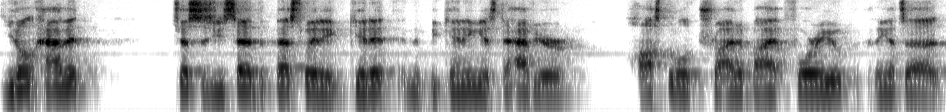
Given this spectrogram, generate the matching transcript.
you don't have it, just as you said, the best way to get it in the beginning is to have your hospital try to buy it for you. I think that's a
